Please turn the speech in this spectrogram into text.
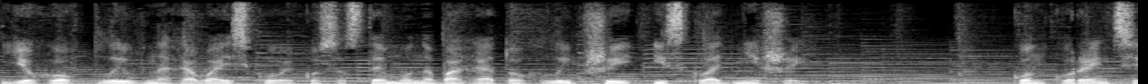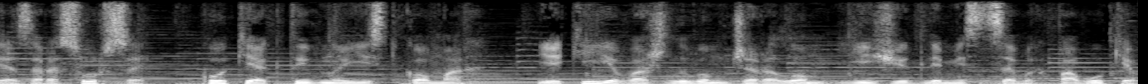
Його вплив на гавайську екосистему набагато глибший і складніший. Конкуренція за ресурси, кокі активно їсть комах, які є важливим джерелом їжі для місцевих павуків,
